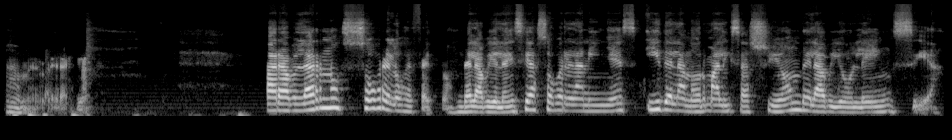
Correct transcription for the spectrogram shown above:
ver aquí. Para hablarnos sobre los efectos de la violencia sobre la niñez y de la normalización de la violencia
